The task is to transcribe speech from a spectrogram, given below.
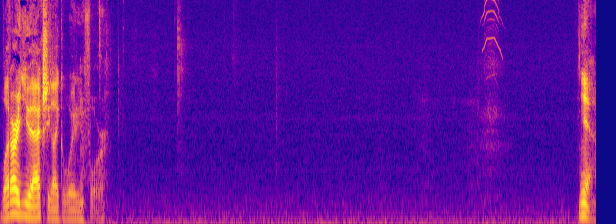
what are you actually like waiting for? Yeah,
